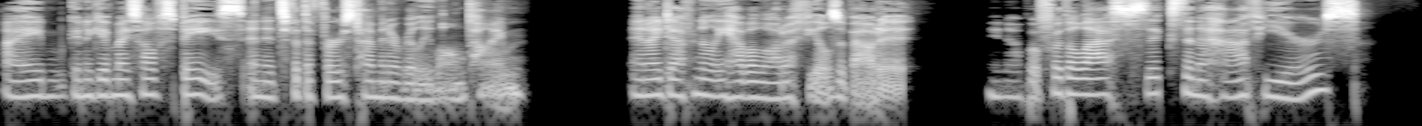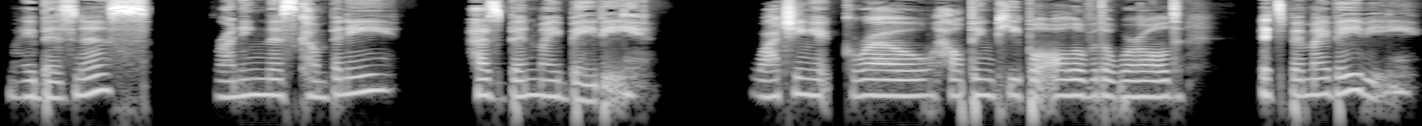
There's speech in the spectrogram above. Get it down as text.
I'm going to give myself space. And it's for the first time in a really long time. And I definitely have a lot of feels about it, you know, but for the last six and a half years, my business, running this company, has been my baby. Watching it grow, helping people all over the world, It's been my baby.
